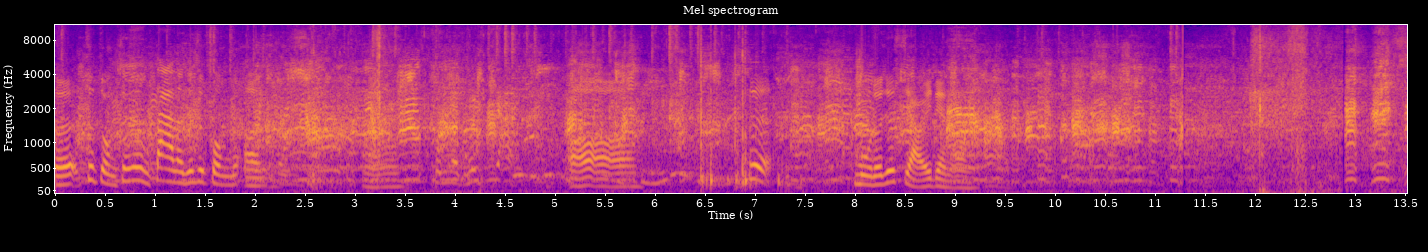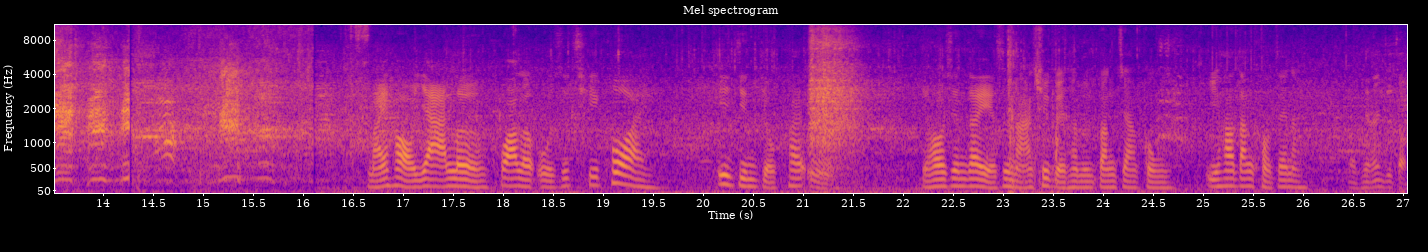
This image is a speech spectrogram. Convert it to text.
呃，这种像那种大的就是公的，呃，哦，公的不会嫁。哦哦哦，是母的就小一点哦。买好鸭了，花了五十七块，一斤九块五，然后现在也是拿去给他们帮加工。一号档口在哪？往前面就走。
